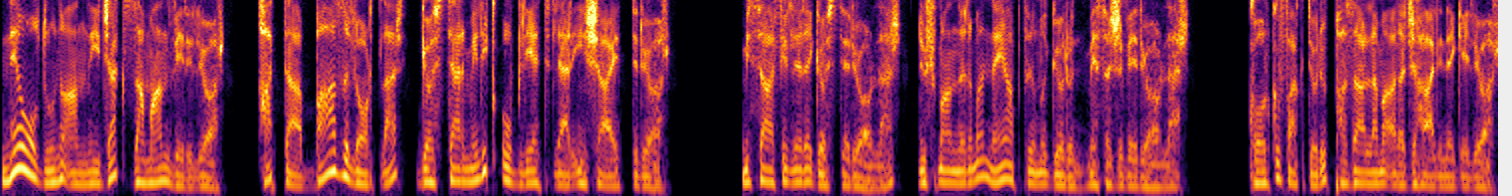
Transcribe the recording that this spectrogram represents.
Ne olduğunu anlayacak zaman veriliyor. Hatta bazı lordlar göstermelik obliyetler inşa ettiriyor. Misafirlere gösteriyorlar, düşmanlarıma ne yaptığımı görün mesajı veriyorlar. Korku faktörü pazarlama aracı haline geliyor.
